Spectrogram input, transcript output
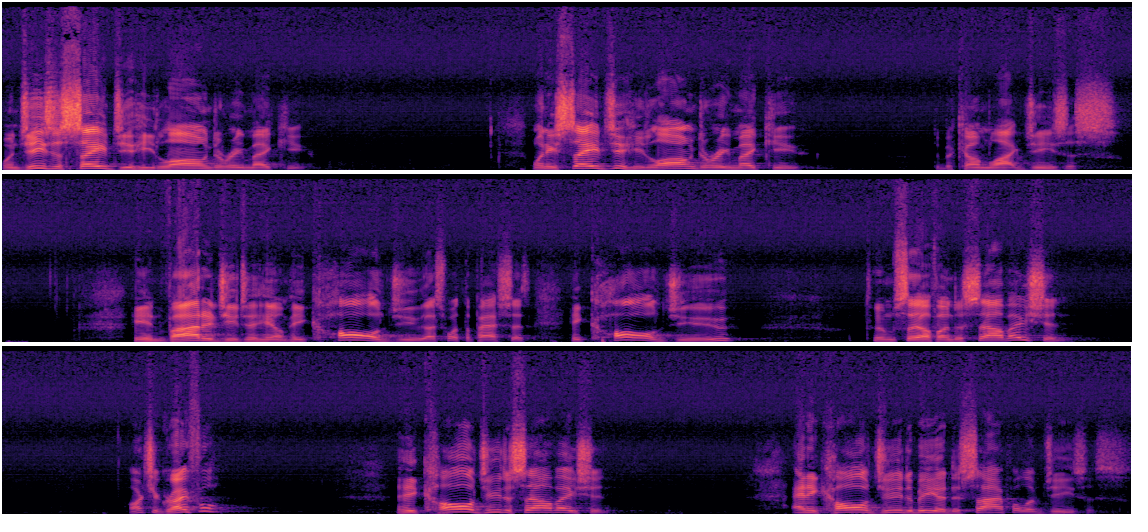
When Jesus saved you, He longed to remake you. When He saved you, He longed to remake you to become like Jesus. He invited you to Him. He called you. That's what the passage says. He called you to Himself unto salvation. Aren't you grateful? He called you to salvation. And He called you to be a disciple of Jesus.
